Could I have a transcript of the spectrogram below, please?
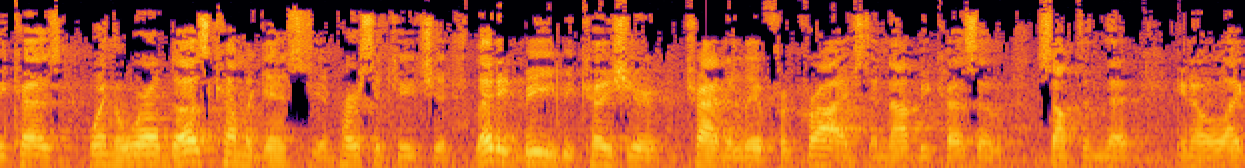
because when the world does come against you and persecute you, let it be because you're trying to live for Christ and not because of something that you know, like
